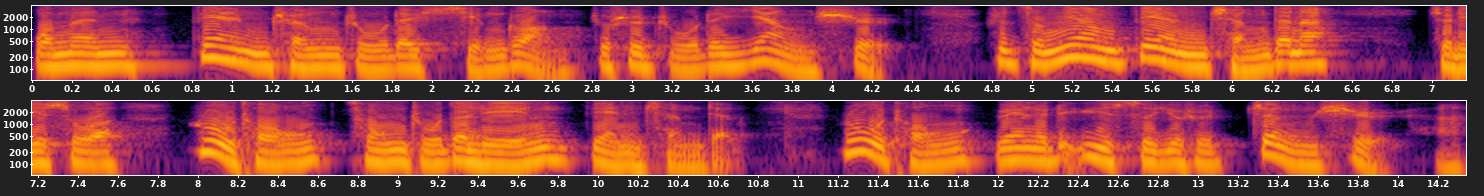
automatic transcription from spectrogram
我们变成竹的形状，就是竹的样式，是怎么样变成的呢？这里说，如同从竹的灵变成的，如同原来的意思就是正式啊，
